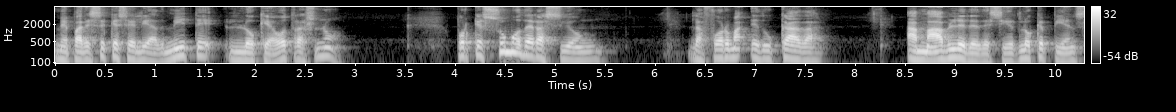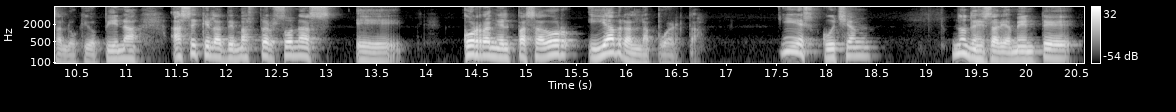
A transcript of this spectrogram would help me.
me parece que se le admite lo que a otras no, porque su moderación la forma educada, amable de decir lo que piensa, lo que opina, hace que las demás personas eh, corran el pasador y abran la puerta. Y escuchan, no necesariamente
